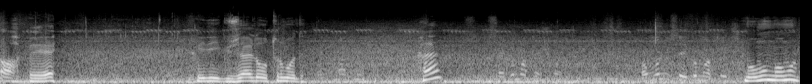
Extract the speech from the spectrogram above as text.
Ah be. Fedi güzel de oturmadı. He? An? Mamon mu seko mu atıyor? Mumun mumun.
